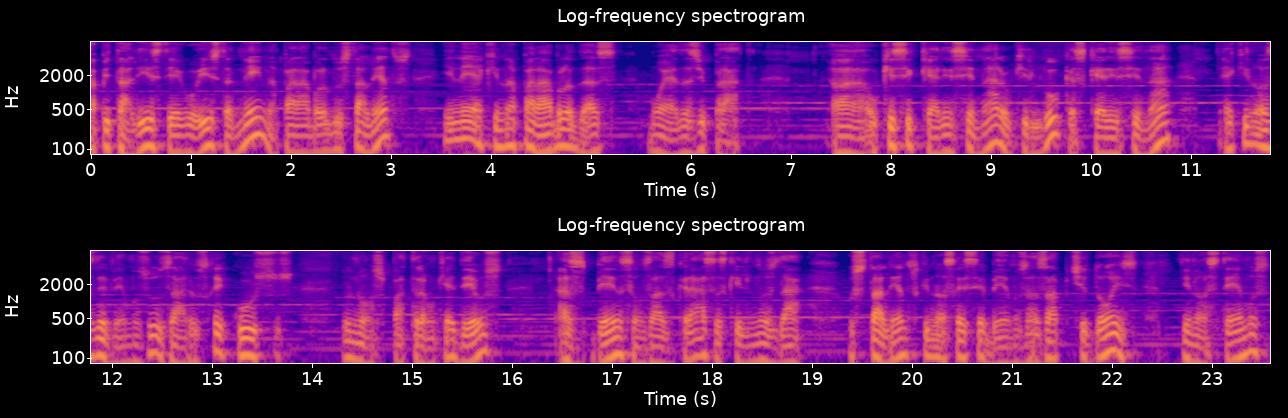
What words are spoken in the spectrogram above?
capitalista e egoísta, nem na parábola dos talentos e nem aqui na parábola das moedas de prata. Ah, o que se quer ensinar, o que Lucas quer ensinar, é que nós devemos usar os recursos do nosso patrão, que é Deus, as bênçãos, as graças que Ele nos dá, os talentos que nós recebemos, as aptidões que nós temos,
